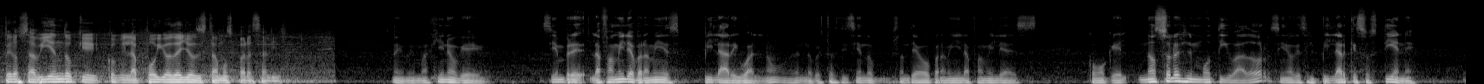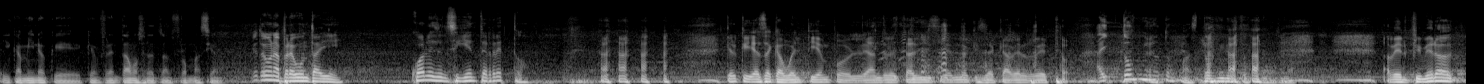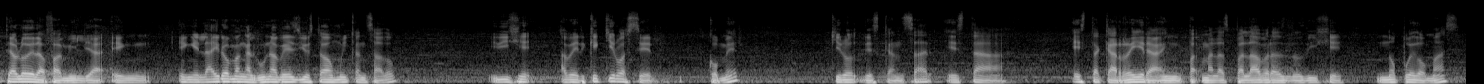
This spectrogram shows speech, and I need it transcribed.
pero sabiendo que con el apoyo de ellos estamos para salir. Me imagino que siempre la familia para mí es pilar igual, ¿no? En lo que estás diciendo, Santiago, para mí la familia es como que no solo es el motivador, sino que es el pilar que sostiene el camino que, que enfrentamos en la transformación. Yo tengo una pregunta ahí. ¿Cuál es el siguiente reto? Creo que ya se acabó el tiempo. Leandro está diciendo que se acabe el reto. Hay dos minutos más, dos minutos más. A ver, primero te hablo de la familia. En, en el Ironman alguna vez yo estaba muy cansado y dije, a ver, ¿qué quiero hacer? ¿Comer? Quiero descansar esta, esta carrera, en malas palabras lo dije, no puedo más.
